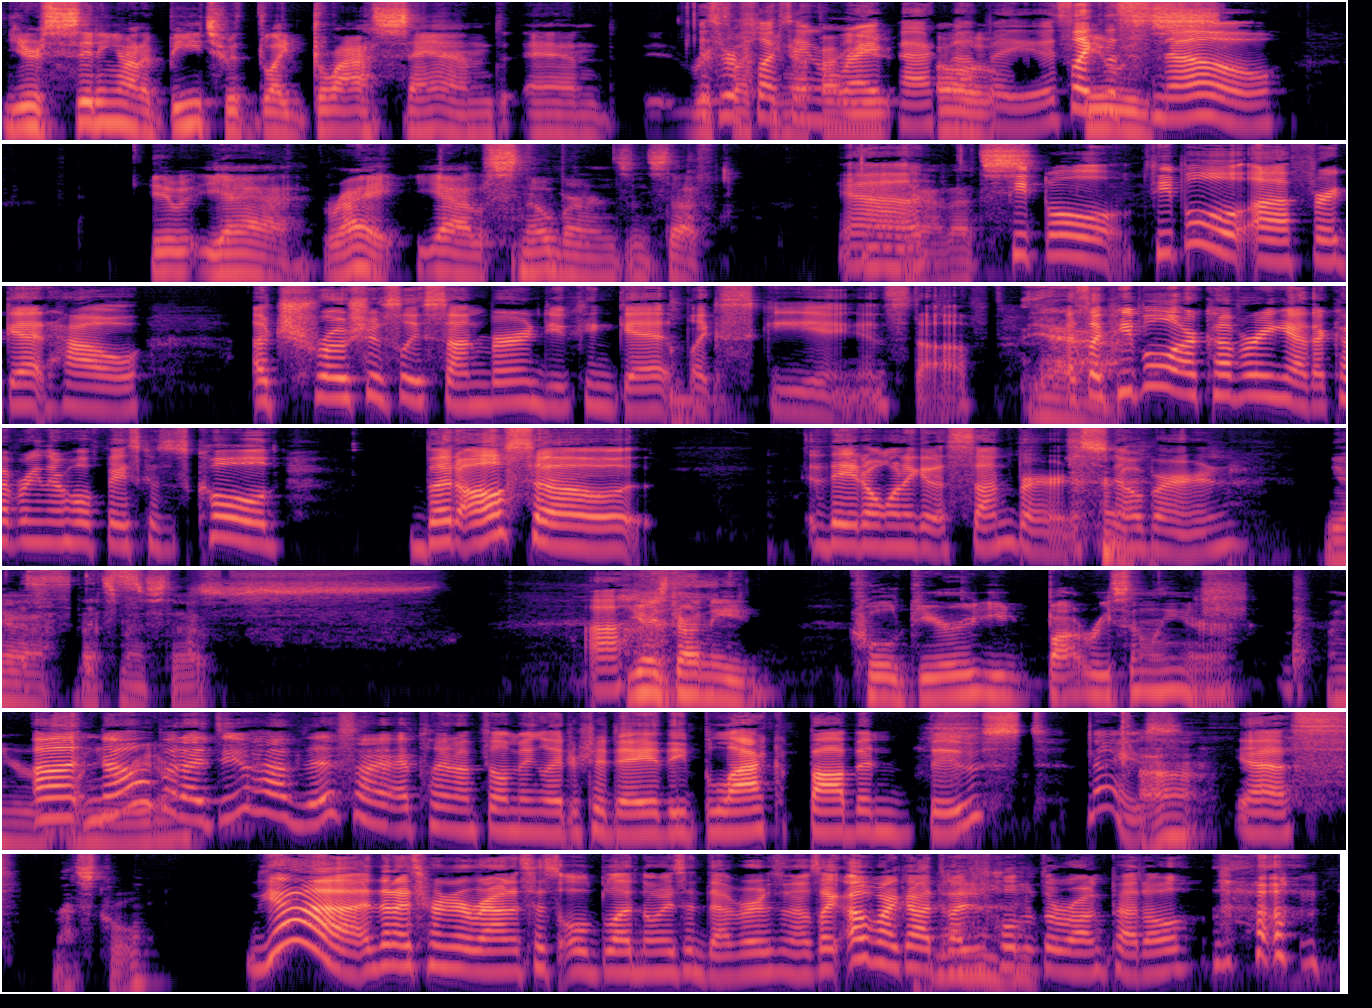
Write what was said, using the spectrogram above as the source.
you're sitting on a beach with like glass sand and It's reflecting reflecting right you. back Oh, up at you. It's like it the was- snow. It, yeah, right. Yeah, snow burns and stuff. Yeah. yeah, that's people people uh forget how atrociously sunburned you can get like skiing and stuff. yeah. It's like people are covering, yeah, they're covering their whole face because it's cold, but also they don't want to get a sunburn, a snow burn. Yeah, It's- that's it's- messed up. Uh, You guys got any cool gear you bought recently, or on your? uh, on your no, radar? but I do have this. I, I plan on filming later today. The Black Bobbin Boost. nice Ah, Yes. that's cool. Yeah, and then I turn it around. It says Old Blood Noise Endeavors, and I was like, "Oh my god, did I just hold up the wrong pedal?"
